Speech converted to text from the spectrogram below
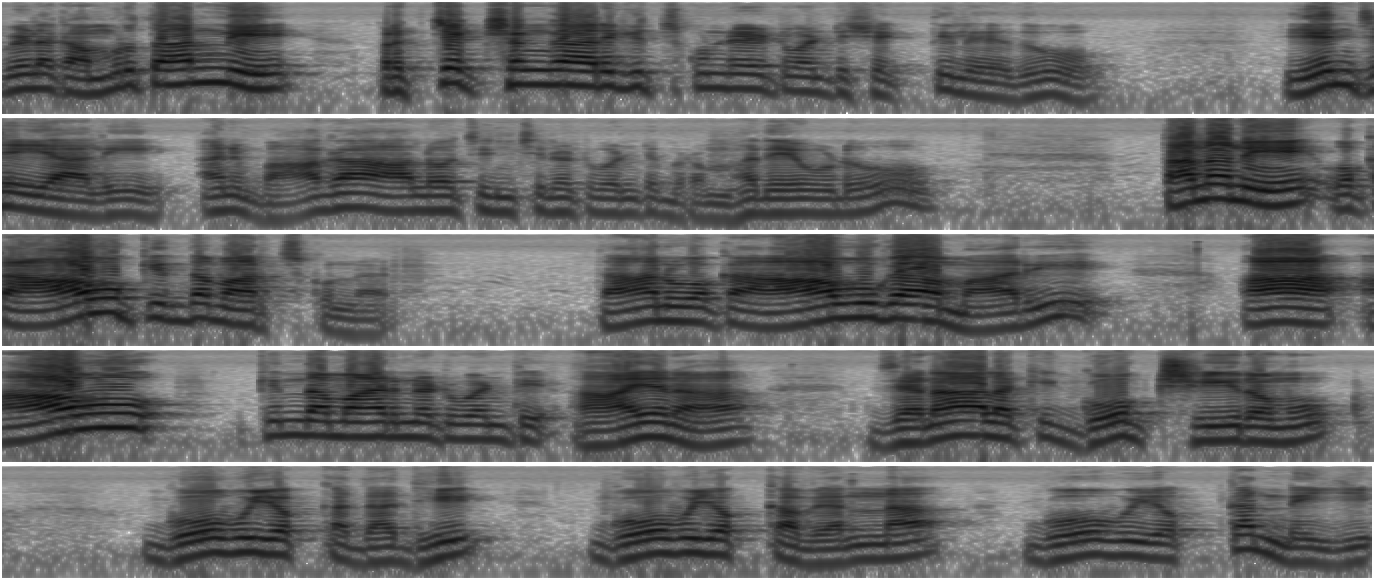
వీళ్ళకి అమృతాన్ని ప్రత్యక్షంగా అరిగించుకునేటువంటి శక్తి లేదు. ఏం చెయ్యాలి అని బాగా ఆలోచించినటువంటి బ్రహ్మదేవుడు తనని ఒక ఆవు కింద మార్చుకున్నాడు. తాను ఒక ఆవుగా మారి ఆ ఆవు కింద మారినటువంటి ఆయన జనాలకి గోక్షీరము గోవు యొక్క దధి గోవు యొక్క వెన్న గోవు యొక్క నెయ్యి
